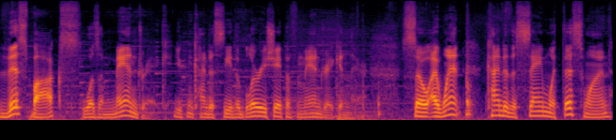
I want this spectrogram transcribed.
This box was a mandrake. You can kind of see the blurry shape of a mandrake in there. So I went kind of the same with this one,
